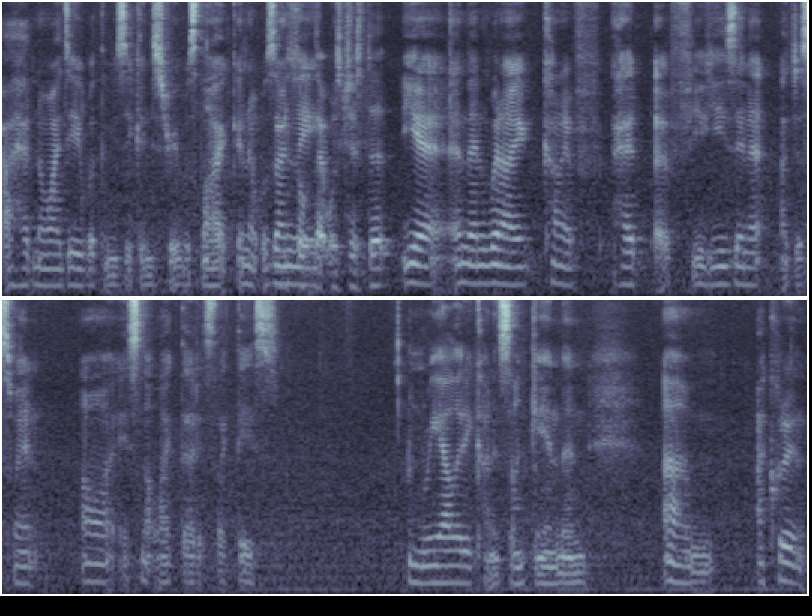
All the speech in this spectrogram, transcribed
I had no idea what the music industry was like, and it was You only thought that was just it. yeah, and then when I kind of had a few years in it, I just went, oh, it's not like that, it's like this. And reality kind of sunk in, and um, I couldn't,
